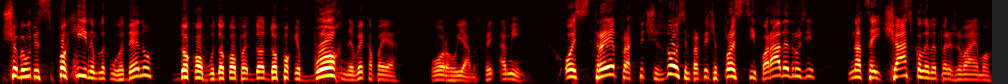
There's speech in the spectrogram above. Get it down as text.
щоб бути спокійним в лиху годину, докопу, докопи, до, допоки Бог не викопає ворогу ями. Скажіть амінь. Ось три практичні, зовсім практичні прості поради, друзі, на цей час, коли ми переживаємо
